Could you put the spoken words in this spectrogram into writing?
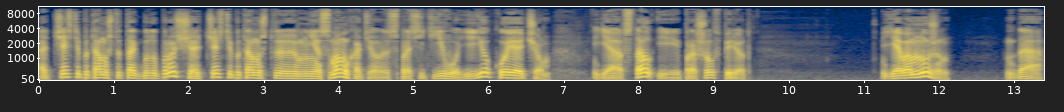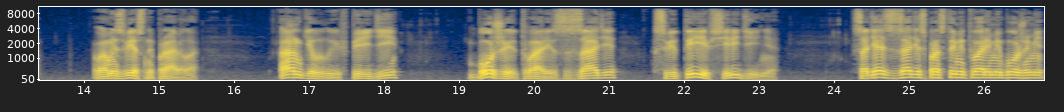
Отчасти потому, что так было проще, отчасти потому, что мне самому хотелось спросить его, ее кое о чем. Я встал и прошел вперед. «Я вам нужен?» «Да. Вам известны правила. Ангелы впереди, божие твари сзади, святые в середине». Садясь сзади с простыми тварями божьими,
